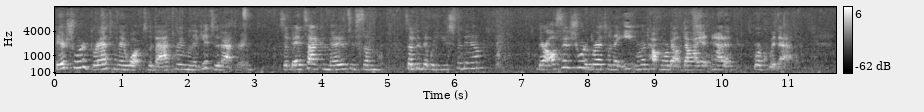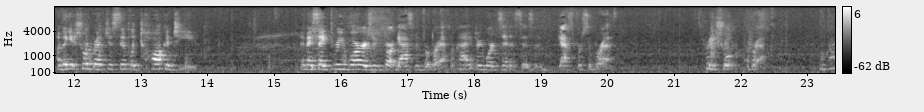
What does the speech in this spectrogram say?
they're short of breath when they walk to the bathroom, when they get to the bathroom. So bedside commodes is some, something that we use for them. They're also short of breath when they eat. We're going to talk more about diet and how to work with that. Um, they get short of breath just simply talking to you. They may say three words and start gasping for breath, okay? Three word sentences and gasp for some breath. Pretty short a breath, okay?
